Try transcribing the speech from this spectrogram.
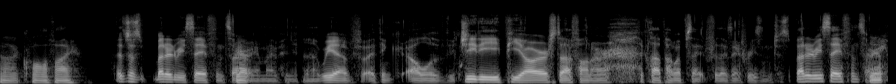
uh, qualify. It's just better to be safe than sorry, Yeah. in my opinion. Uh, we have, I think, all of the GDPR stuff on our the CloudPod website for that exact reason. Just better to be safe than sorry.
